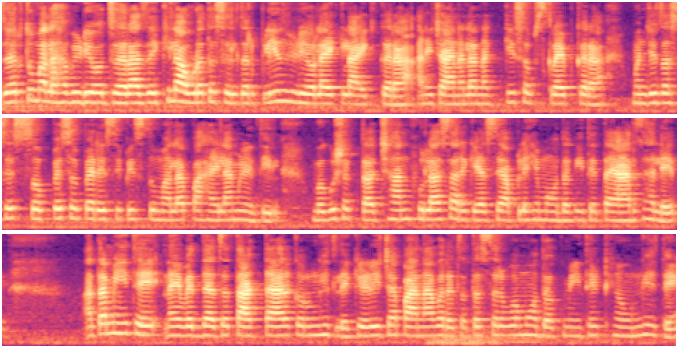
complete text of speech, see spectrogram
जर तुम्हाला हा व्हिडिओ जरा देखील आवडत असेल तर प्लीज व्हिडिओला एक लाईक करा आणि चॅनलला नक्की सबस्क्राईब करा. म्हणजे जसे सोपे सोप्या रेसिपीज तुम्हाला पाहायला मिळतील. बघू शकता छान फुलासारखे असे आपले हे मोदक इथे तयार झालेत. आता मी इथे नैवेद्याचं ताट तयार करून घेतले. केळीच्या पानावरच आता सर्व मोदक मी इथे ठेवून घेते.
